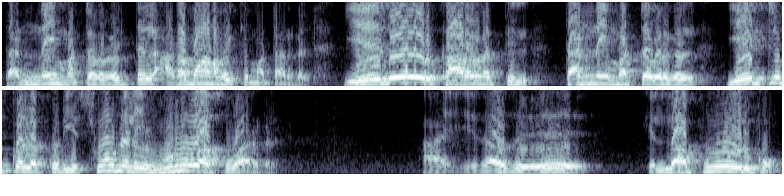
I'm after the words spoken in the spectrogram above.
தன்னை மற்றவர்கள்ட்ட அடமானம் வைக்க மாட்டார்கள். ஏதோ ஒரு காரணத்தில் தன்னை மற்றவர்கள் ஏற்றுக்கொள்ளக்கூடிய சூழ்நிலையை உருவாக்குவார்கள். ஆஹ், ஏதாவது எல்லா பூவும் இருக்கும்.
